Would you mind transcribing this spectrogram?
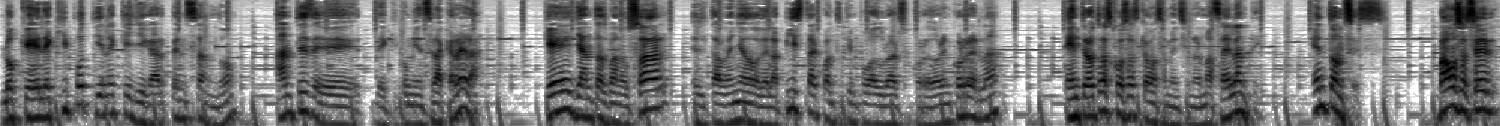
lo que el equipo tiene que llegar pensando antes de, de que comience la carrera qué llantas van a usar, el tamaño de la pista, cuánto tiempo va a durar su corredor en correrla, entre otras cosas que vamos a mencionar más adelante. Entonces, vamos a hacer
